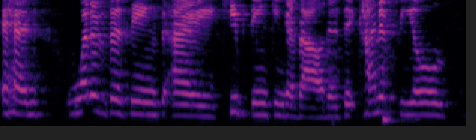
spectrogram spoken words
And one of the things I keep thinking about is it kind of feels,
